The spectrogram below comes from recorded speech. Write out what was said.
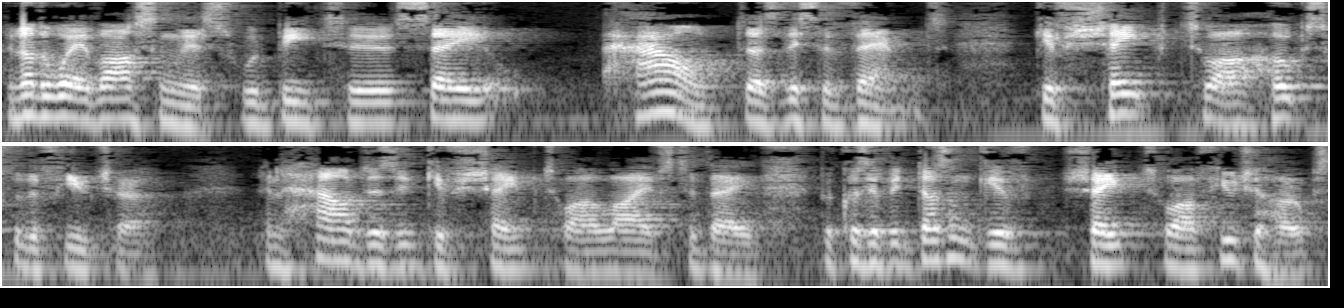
Another way of asking this would be to say, how does this event give shape to our hopes for the future? And how does it give shape to our lives today? Because if it doesn't give shape to our future hopes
